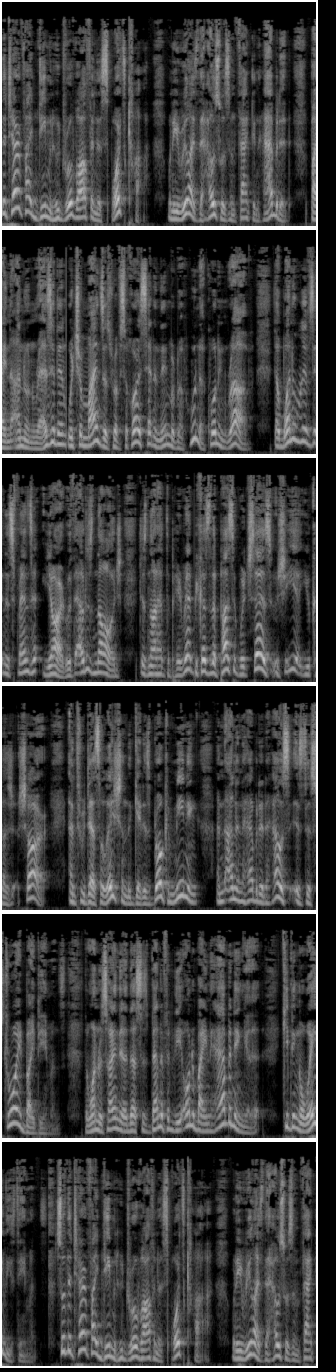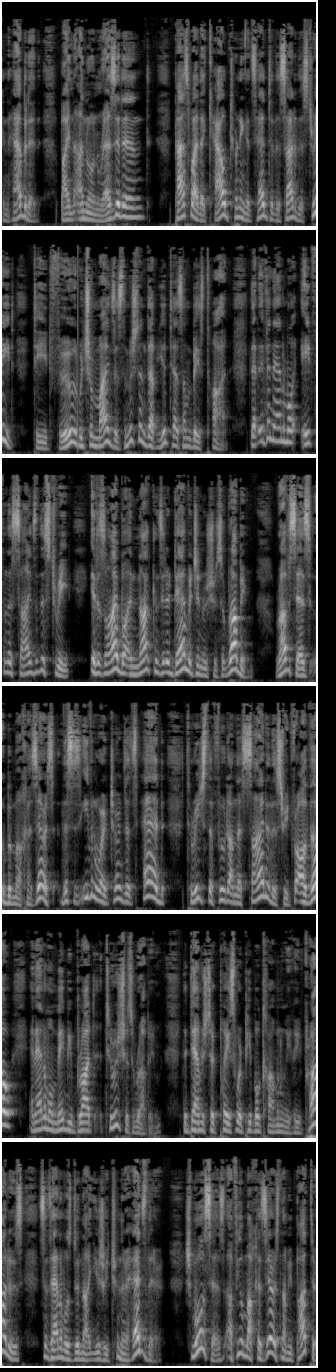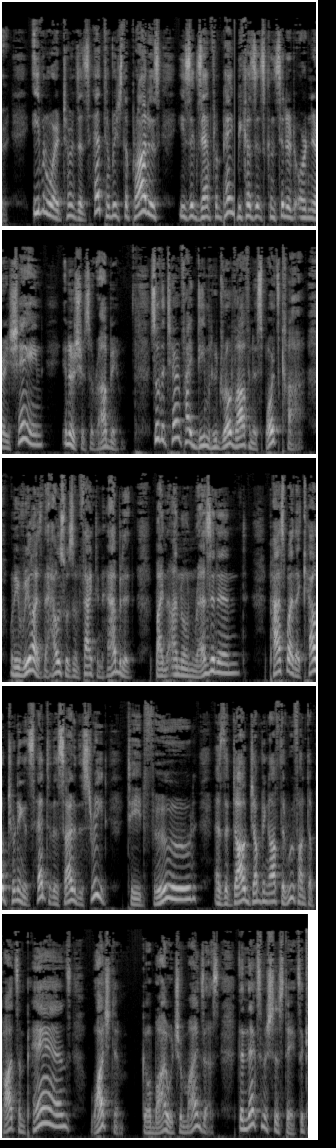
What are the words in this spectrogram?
The terrified demon who drove off in his sports car when he realized the house was in fact inhabited by an unknown resident, which reminds us Rav Sechora said in the name of Rav Huna, quoting Rav, that one who lives in his friend's yard without his knowledge does not have to pay rent because of the pasuk which says Ushiya Yukaz Shar, and through desolation the gate is broken, meaning an uninhabited house is destroyed by demons. The one residing there thus has benefited the owner by inhabiting it, keeping away these demons. So the terrified demon who drove off in a sports car when he realized the house was in fact inhabited by an unknown resident, passed by the cow turning its head to the side of the street to eat food, which reminds us the Mishnah Daf Yud base taught that if an animal ate from the sides of the street, it is liable and not considered damage in Rishus Rabim. Rav says, Ubamachazeres, this is even where it turns its head to reach the food on the side of the street. For although an animal may be brought to Rishus Rabim, the damage took place where people commonly leave produce, since animals do not usually turn their heads there. Shmuel says, Afil machazeres nami pater. Even where it turns its head to reach the produce, he's exempt from pain because it's considered ordinary shane in Ushus Arabim. So the terrified demon who drove off in a sports car when he realized the house was in fact inhabited by an unknown resident, passed by the cow turning its head to the side of the street to eat food, as the dog jumping off the roof onto pots and pans watched him go by, which reminds us. The next Mishnah states, a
